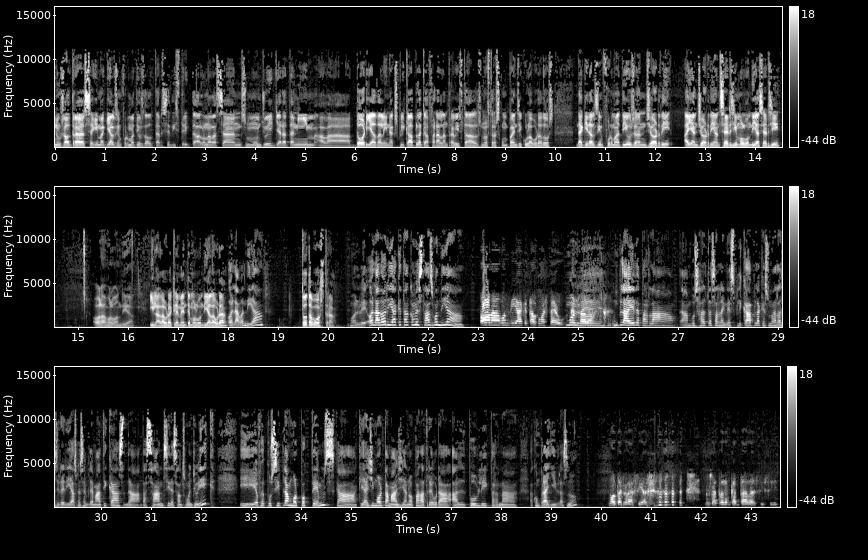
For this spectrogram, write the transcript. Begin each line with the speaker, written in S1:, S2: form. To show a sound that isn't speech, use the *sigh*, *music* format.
S1: I nosaltres seguim aquí als informatius del tercer districte a l'Ona de Sants Montjuïc i ara tenim a la Dòria de l'Inexplicable que farà l'entrevista als nostres companys i col·laboradors d'aquí dels informatius, en Jordi, ai, en Jordi, en Sergi, molt bon dia, Sergi.
S2: Hola, molt bon dia.
S1: I la Laura Clemente, molt bon dia, Laura.
S3: Hola, bon dia.
S1: Tota vostra.
S3: Molt bé. Hola, Dòria, què tal, com estàs? Bon dia.
S4: Hola, bon dia, què tal, com esteu?
S3: Molt bé, un plaer de parlar amb vosaltres en la Inexplicable, que és una de les llibreries més emblemàtiques de, de Sants i de Sants Montjuïc, i heu fet possible en molt poc temps que, que hi hagi molta màgia no?, per atreure al públic per anar a comprar llibres, no?
S4: Moltes gràcies. *laughs* Nosaltres encantades, sí, sí.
